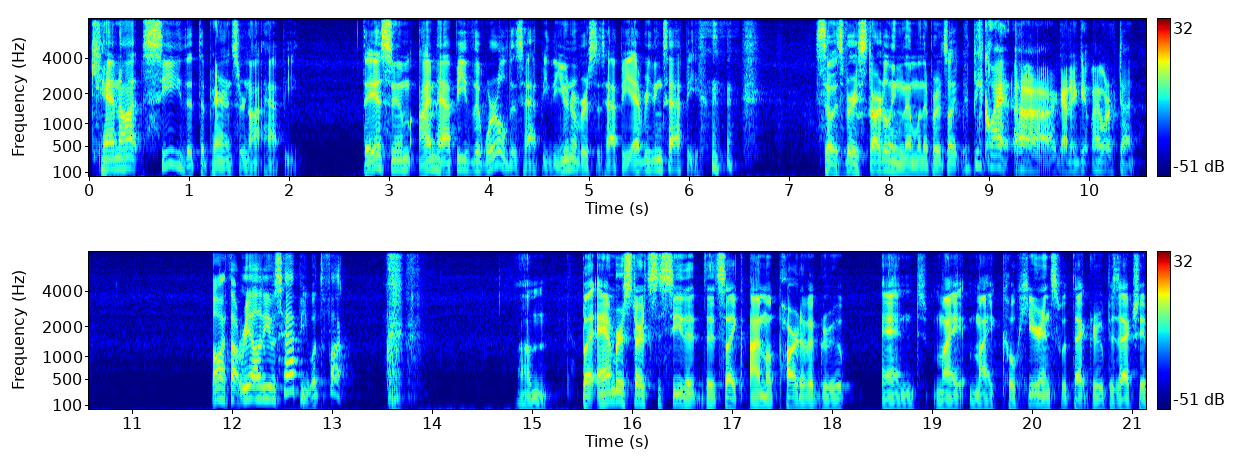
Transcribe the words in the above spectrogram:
cannot see that the parents are not happy they assume i'm happy the world is happy the universe is happy everything's happy So it's very startling them when the bird's like, "Be quiet! Ah, I gotta get my work done." Oh, I thought reality was happy. What the fuck? um, but Amber starts to see that it's like I'm a part of a group, and my my coherence with that group is actually a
